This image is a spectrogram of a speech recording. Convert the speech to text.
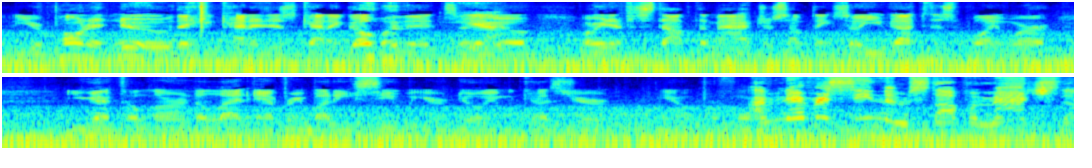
uh, your opponent knew they could kind of just kind of go with it, so Yeah. you or you'd have to stop the match or something. So you got to this point where you got to learn to let everybody see what you're doing because you're you know performing. I've never seen them stop a match though.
